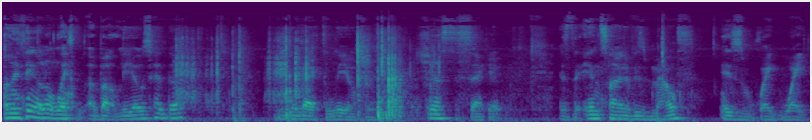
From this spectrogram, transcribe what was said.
Only thing I don't like about Leo's head though go back to Leo for just a second. Is the inside of his mouth is like white.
